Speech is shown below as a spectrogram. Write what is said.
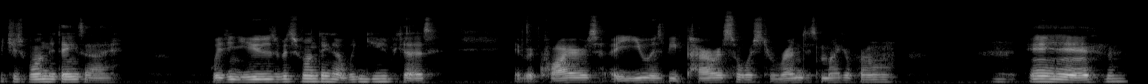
which is one of the things I wouldn't use, which is one thing I wouldn't use because it requires a USB power source to run this microphone. And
